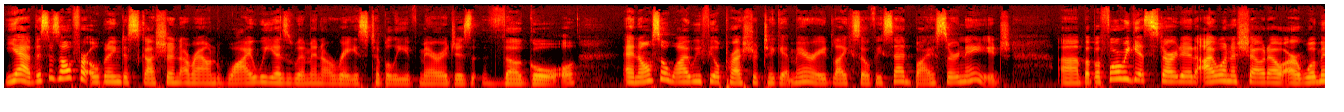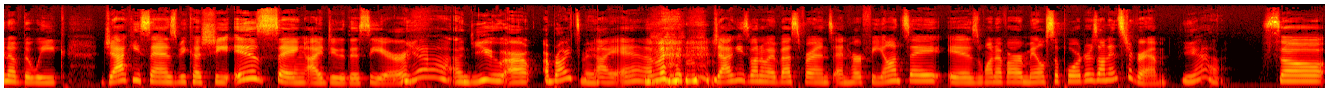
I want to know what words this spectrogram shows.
Yeah, this is all for opening discussion around why we as women are raised to believe marriage is the goal, and also why we feel pressured to get married, like Sophie said, by a certain age. Uh, but before we get started, I want to shout out our Woman of the Week, Jackie Sands, because she is saying I do this year. Yeah, and you are a bridesmaid. I am. Jackie's one of my best friends, and her fiance is one of our male supporters on Instagram. Yeah. So,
